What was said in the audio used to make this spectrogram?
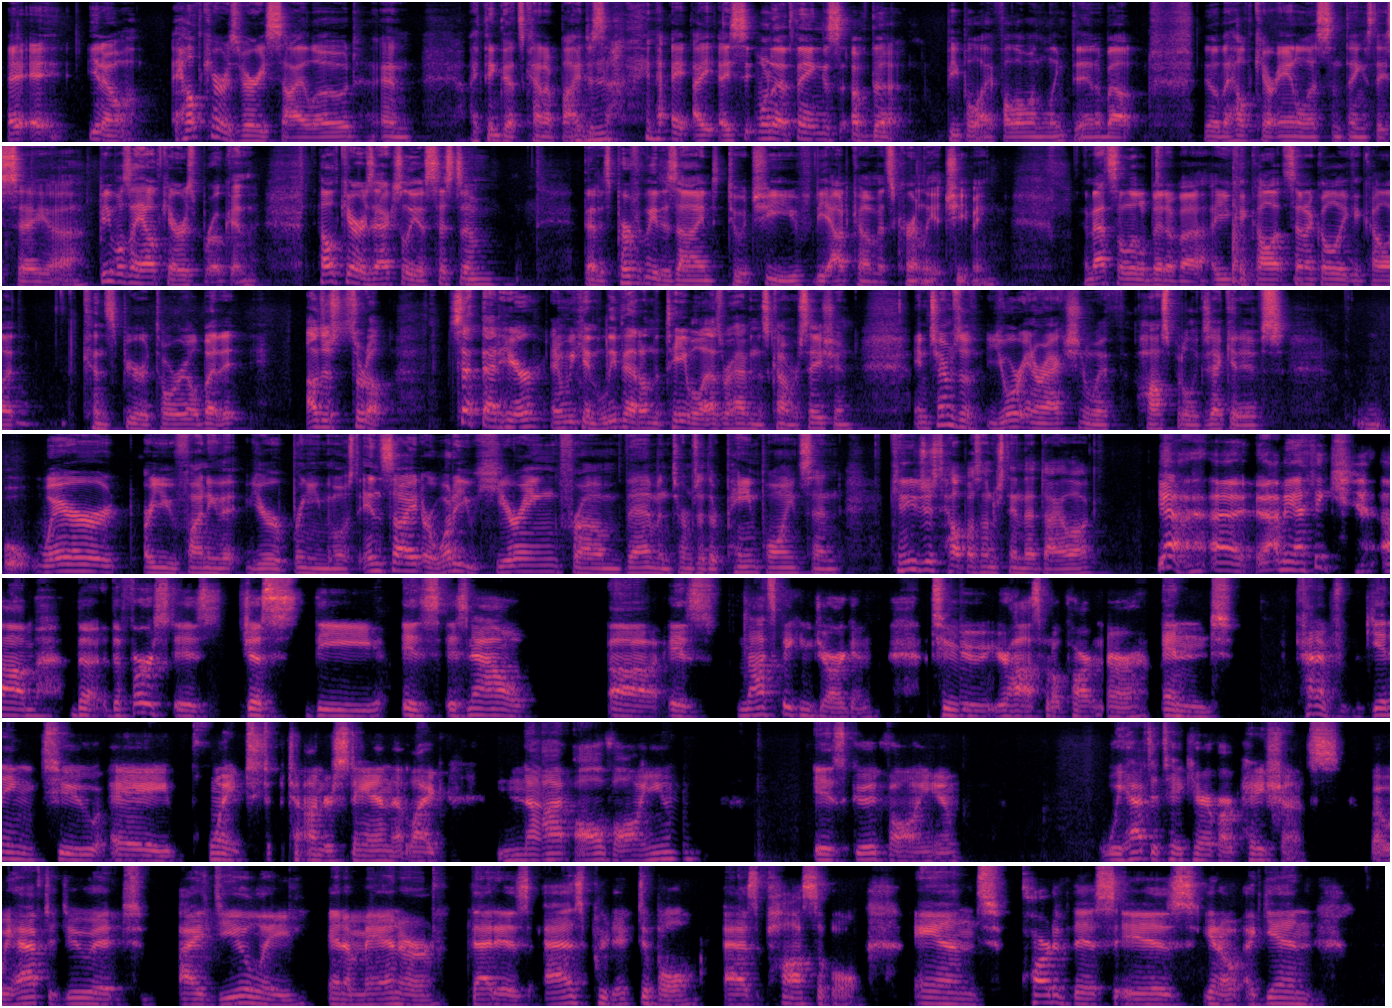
it, eh, it, eh, you know, healthcare is very siloed, and I think that's kind of by mm-hmm. design. I, I, I, see one of the things of the people I follow on LinkedIn about you know the healthcare analysts and things they say. Uh, people say healthcare is broken. Healthcare is actually a system that is perfectly designed to achieve the outcome it's currently achieving. And that's a little bit of a you could call it cynical, you could call it conspiratorial, but it, I'll just sort of set that here and we can leave that on the table as we're having this conversation. In terms of your interaction with hospital executives, where are you finding that you're bringing the most insight or what are you hearing from them in terms of their pain points and can you just help us understand that dialogue yeah uh, i mean i think um, the the first is just the is is now uh, is not speaking jargon to your hospital partner and kind of getting to a point to understand that like not all volume is good volume we have to take care of our patients, but we have to do it ideally in a manner that is as predictable as possible. And part of this is, you know, again,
